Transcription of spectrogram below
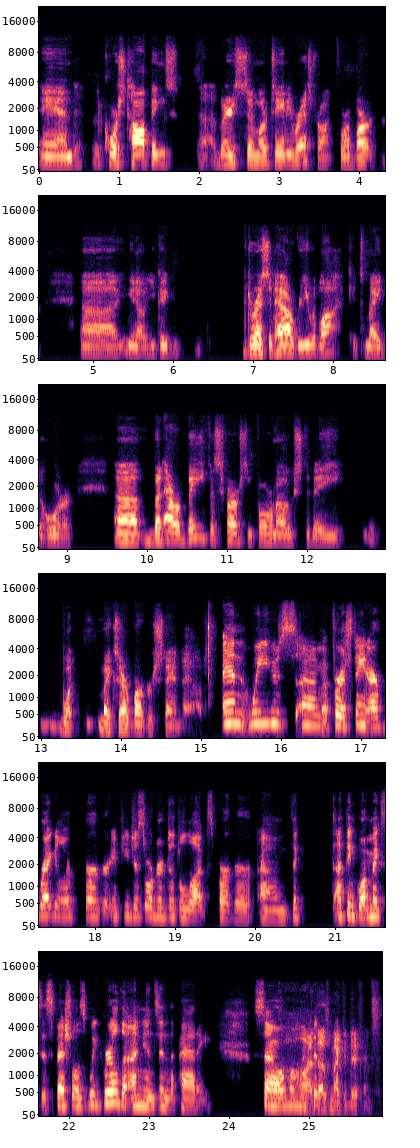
And of course, toppings uh, very similar to any restaurant for a burger. Uh, you know, you could dress it however you would like. It's made to order. Uh, but our beef is first and foremost to be what makes our burger stand out. And we use um, for a stand our regular burger. If you just ordered a deluxe burger, um, the I think what makes it special is we grill the onions in the patty. So when oh, we it does make a difference.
